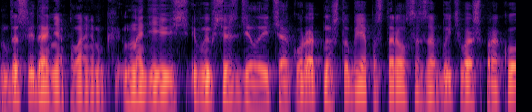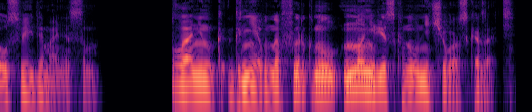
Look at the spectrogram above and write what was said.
До свидания, Планинг. Надеюсь, вы все сделаете аккуратно, чтобы я постарался забыть ваш прокол с Вейдеманисом. Планинг гневно фыркнул, но не рискнул ничего сказать.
